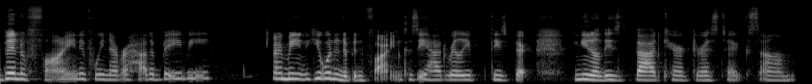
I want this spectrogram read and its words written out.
been fine if we never had a baby. I mean, he wouldn't have been fine because he had really these, you know, these bad characteristics. Um,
